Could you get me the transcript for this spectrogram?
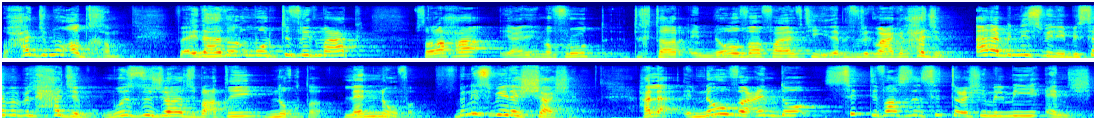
وحجمه أضخم. فإذا هذول الأمور بتفرق معك بصراحة يعني المفروض تختار ال Nova 5T إذا بيفرق معك الحجم. أنا بالنسبة لي بسبب الحجم والزجاج بعطيه نقطة لل Nova. بالنسبة للشاشة هلا ال Nova عنده 6.26% إنش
